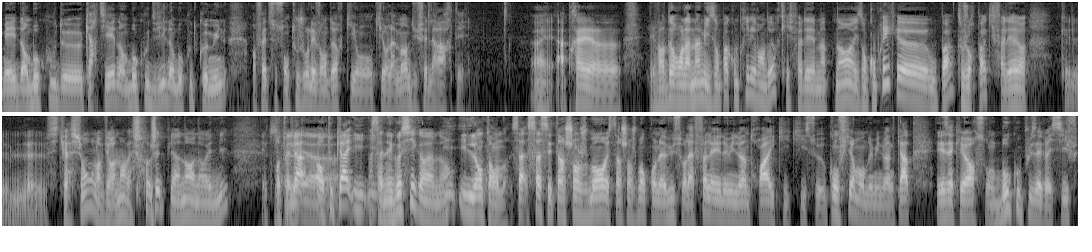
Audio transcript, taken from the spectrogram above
mais dans beaucoup de quartiers, dans beaucoup de villes, dans beaucoup de communes, en fait, ce sont toujours les vendeurs qui ont, qui ont la main du fait de la rareté. Après, euh, les vendeurs ont la main, mais ils n'ont pas compris, les vendeurs, qu'il fallait maintenant. Ils ont compris, ou pas, toujours pas, qu'il fallait. Que la situation, l'environnement va changer depuis un an, un an et demi. En tout, cas, en, tout cas, ça négocie quand même, non? Ils l'entendent. Ça, ça c'est un changement, et c'est un changement qu'on a vu sur la fin de l'année 2023 et qui, se confirme en 2024. Et les acquéreurs sont beaucoup plus agressifs,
